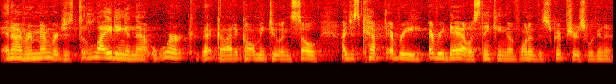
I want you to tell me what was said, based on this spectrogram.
And I remember just delighting in that work that God had called me to. And so I just kept every, every day I was thinking of one of the scriptures we're going to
